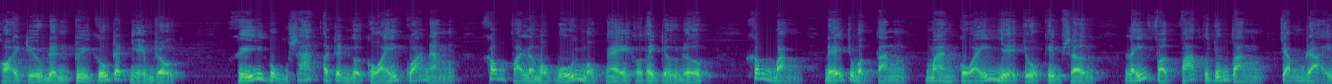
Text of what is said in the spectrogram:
khỏi triều đình truy cứu trách nhiệm rồi khí hung sát ở trên người cô ấy quá nặng, không phải là một buổi một ngày có thể trừ được, không bằng để cho bậc tăng mang cô ấy về chùa Kim Sơn, lấy Phật Pháp của chúng tăng chậm rãi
